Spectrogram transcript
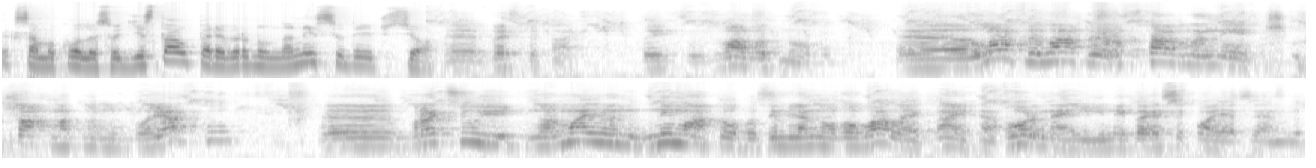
Так само колесо дістав, перевернув на низ сюди і все. без питань. Тобто два в одному. Е, Лапи, лапи розставлені в шахматному порядку. Е, Працюють нормально, нема того земляного вала, як знаєте, горне і не пересипає землю.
